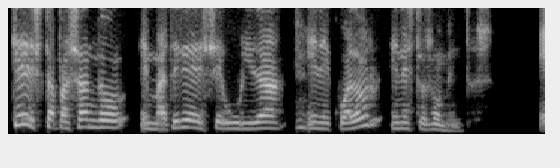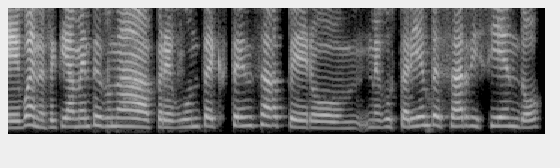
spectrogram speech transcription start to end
¿Qué está pasando en materia de seguridad en Ecuador en estos momentos? Eh, bueno, efectivamente es una pregunta extensa, pero me gustaría empezar diciendo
